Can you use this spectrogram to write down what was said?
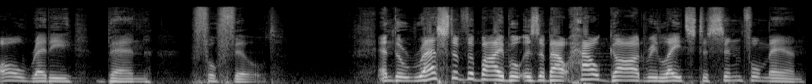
already been fulfilled. And the rest of the Bible is about how God relates to sinful man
